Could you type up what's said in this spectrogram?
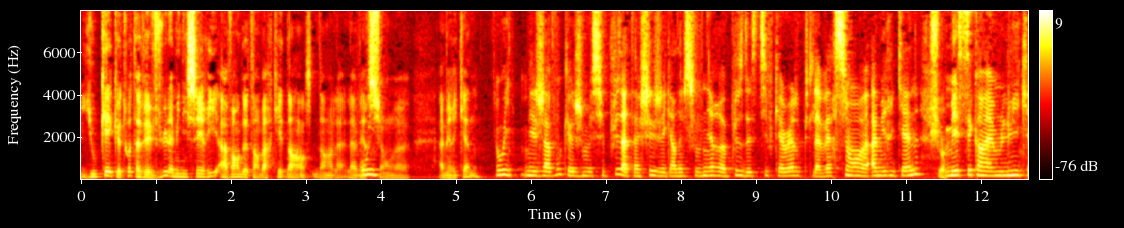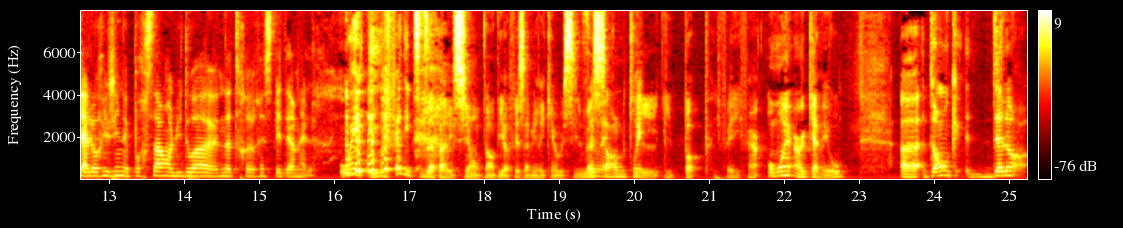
UK, que toi, tu avais vu la mini-série avant de t'embarquer dans, dans la, version américaine. Oui, mais j'avoue que je me suis plus attachée, j'ai gardé le souvenir euh, plus de Steve Carell puis de la version euh, américaine. Mais c'est quand même lui qui est à l'origine et pour ça, on lui doit euh, notre respect éternel. oui, et il fait des petites apparitions dans The Office américain aussi. Il me semble qu'il pop. Il fait, il fait au moins un caméo. donc, dès là,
